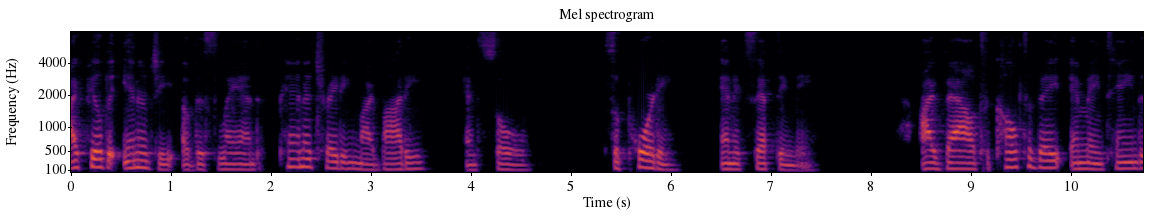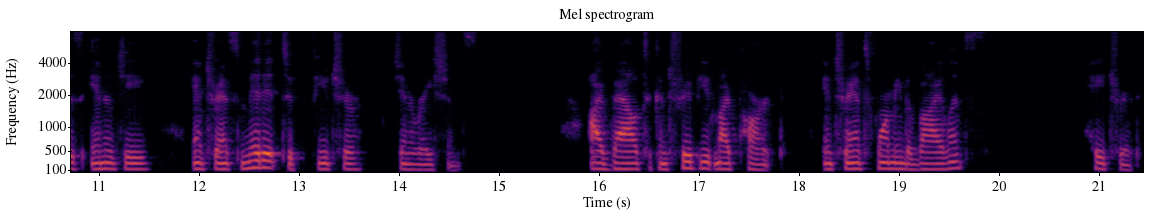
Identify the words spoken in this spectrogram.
I feel the energy of this land penetrating my body and soul, supporting and accepting me. I vow to cultivate and maintain this energy and transmit it to future generations. I vow to contribute my part in transforming the violence, hatred,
